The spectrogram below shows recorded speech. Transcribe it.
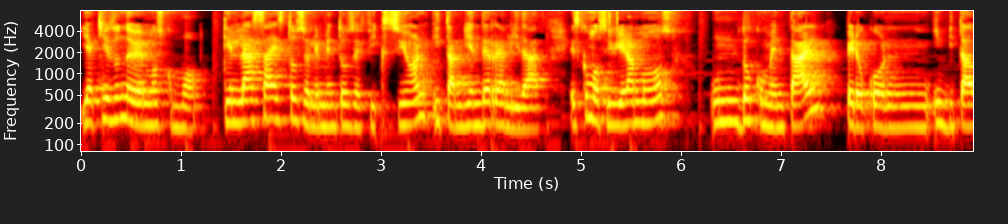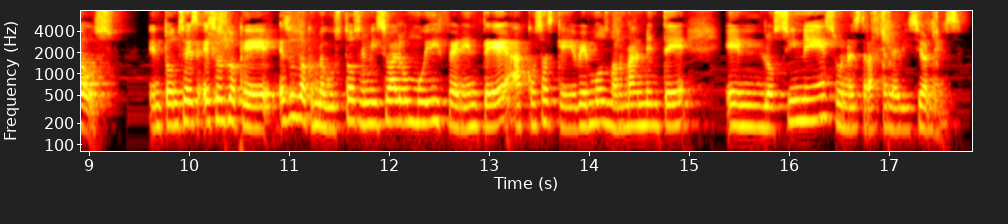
Y aquí es donde vemos como que enlaza estos elementos de ficción y también de realidad. Es como si viéramos un documental, pero con invitados. Entonces, eso es lo que, eso es lo que me gustó. Se me hizo algo muy diferente a cosas que vemos normalmente en los cines o en nuestras televisiones.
